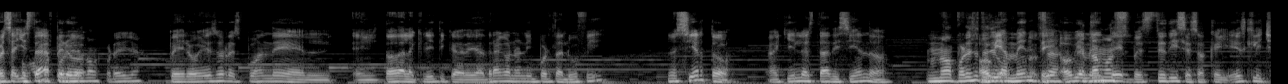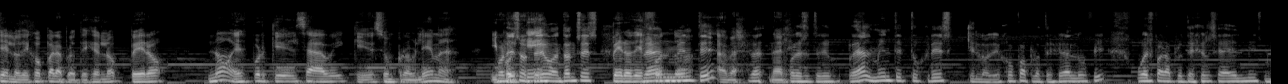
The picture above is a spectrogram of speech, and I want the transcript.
Pues ahí está, él, pero, vamos por ella. pero eso responde el, el- toda la crítica de a Dragon no le importa a Luffy. No es cierto, aquí lo está diciendo. No, por eso te digo, Obviamente, o sea, obviamente, entramos- pues tú dices, ok, es cliché, lo dejó para protegerlo, pero no, es porque él sabe que es un problema. ¿Y por por, eso qué? te digo, entonces, pero de realmente, fondo, a ver, dale. por eso te digo, ¿realmente tú crees que lo dejó para proteger a Luffy o es para protegerse a él mismo?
